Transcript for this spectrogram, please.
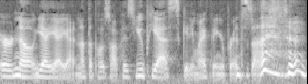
Or no, yeah, yeah, yeah, not the post office, UPS getting my fingerprints done.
